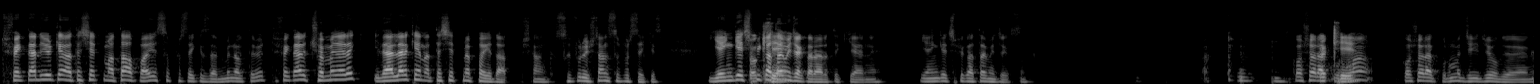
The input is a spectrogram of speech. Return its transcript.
Tüfeklerle yürürken ateş etme hata payı 0.8'den 1.1. Tüfeklerle çömelerek ilerlerken ateş etme payı da artmış kanka. 0.3'ten 0.8. Yengeç Çok pik iyi. atamayacaklar artık yani. Yengeç pik atamayacaksın. Koşarak Çok iyi. vurma, koşarak vurma GG oluyor yani.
